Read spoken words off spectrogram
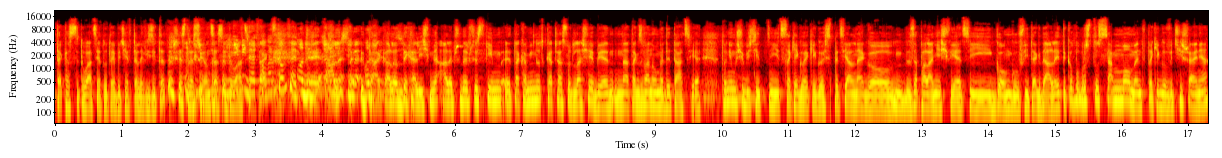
taka sytuacja, tutaj bycie w telewizji, to też jest stresująca sytuacja. Nie widać po tak? was kompletnie. E, Ale, tak, ale oddychaliśmy, ale przede wszystkim e, taka minutka czasu dla siebie na tak zwaną medytację. To nie musi być nic, nic takiego jakiegoś specjalnego, zapalanie świec i gongów i tak dalej, tylko po prostu sam moment takiego wyciszenia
